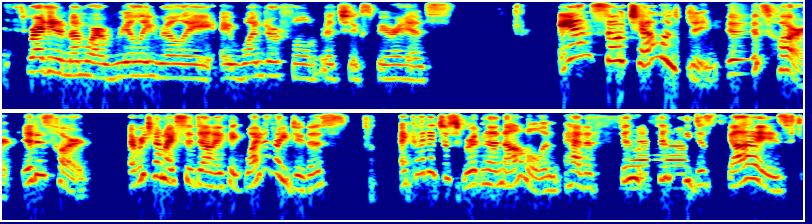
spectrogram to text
it's writing a memoir really, really a wonderful, rich experience. And so challenging. It's hard. It is hard. Every time I sit down, I think, why did I do this? I could have just written a novel and had a fin- Yeah. thinly disguised.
